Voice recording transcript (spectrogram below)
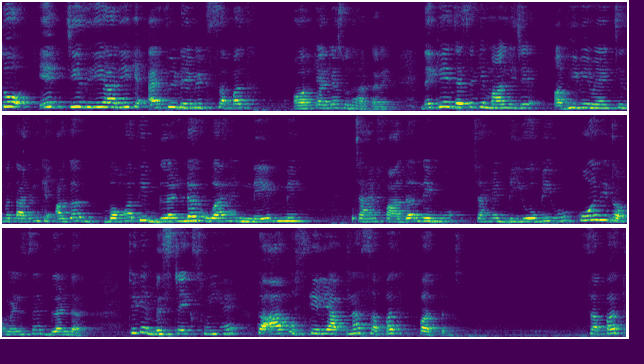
तो एक चीज़ ये आ रही है कि एफिडेविट शपथ और क्या क्या सुधार करें। देखिए, जैसे कि मान लीजिए, अभी भी मैं एक चीज़ बता रही हूँ कि अगर बहुत ही ब्लंडर हुआ है नेम में, चाहे फादर नेम हो, चाहे डीओबी हो, कोई भी डॉक्यूमेंट्स है ब्लंडर ठीक है मिस्टेक्स हुई है तो आप उसके लिए अपना शपथ पत्र शपथ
